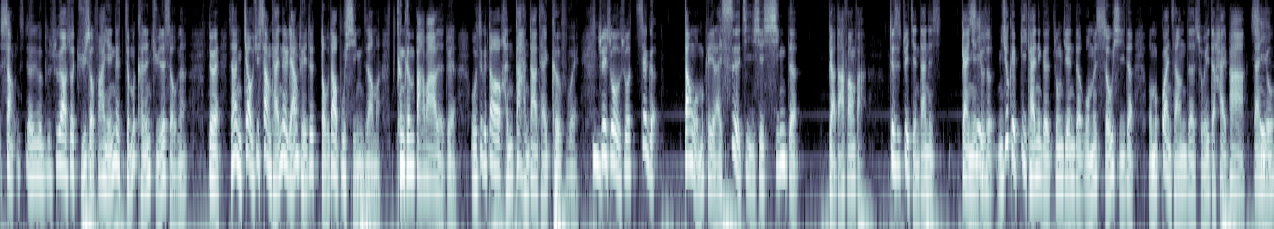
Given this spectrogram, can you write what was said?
上呃，不要说举手发言，那怎么可能举着手呢？对不对？然后你叫我去上台，那个两腿就抖到不行，你知道吗？坑坑巴巴的。对，我这个到很大很大才克服哎。所以说，我说这个，当我们可以来设计一些新的表达方法，这是最简单的概念，就是你就可以避开那个中间的我们熟悉的、我们惯常的所谓的害怕、担忧，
